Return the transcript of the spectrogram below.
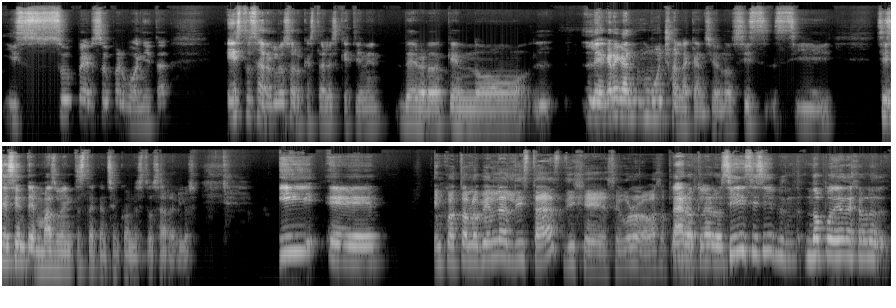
y súper, súper bonita, estos arreglos orquestales que tienen, de verdad que no le agregan mucho a la canción, ¿no? Sí, sí, sí se siente más bonita esta canción con estos arreglos. Y eh, en cuanto lo vi en las listas, dije, seguro lo vas a poner. Claro, claro, sí, sí, sí, no podía dejarlo.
